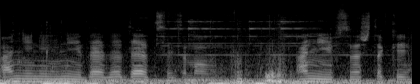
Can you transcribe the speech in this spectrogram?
А ні, ні, ні, де, де, де це замовлення? А ні, все ж таки.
